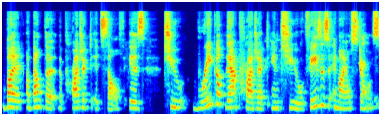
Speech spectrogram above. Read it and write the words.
but about the the project itself is to break up that project into phases and milestones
